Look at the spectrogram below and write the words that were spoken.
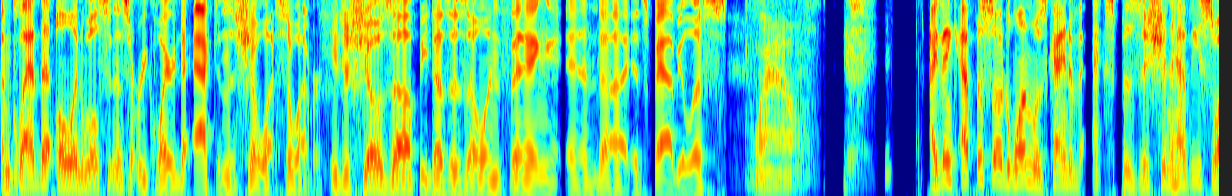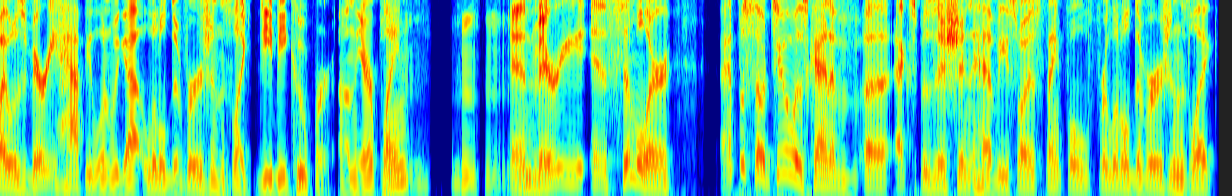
I'm glad that Owen Wilson isn't required to act in the show whatsoever. He just shows up, he does his Owen thing, and uh, it's fabulous. Wow. I think episode one was kind of exposition heavy, so I was very happy when we got little diversions like DB Cooper on the airplane. Mm-hmm. mm-hmm. And very uh, similar, episode two was kind of uh, exposition heavy, so I was thankful for little diversions like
